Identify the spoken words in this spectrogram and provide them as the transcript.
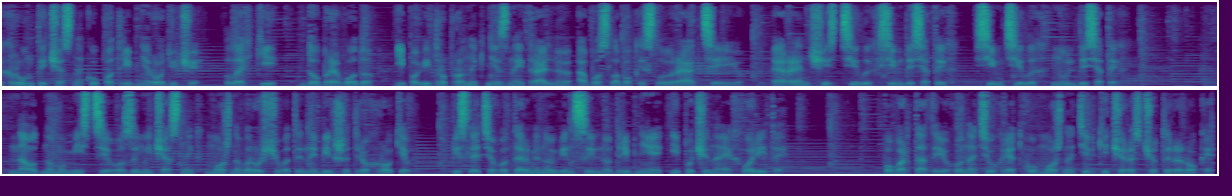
Грунти часнику потрібні родючі, легкі, добре водо і повітропроникні з нейтральною або слабокислою реакцією РН 6,7 7,0. На одному місці озимий часник можна вирощувати не більше трьох років, після цього терміну він сильно дрібніє і починає хворіти. Повертати його на цю грядку можна тільки через 4 роки.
